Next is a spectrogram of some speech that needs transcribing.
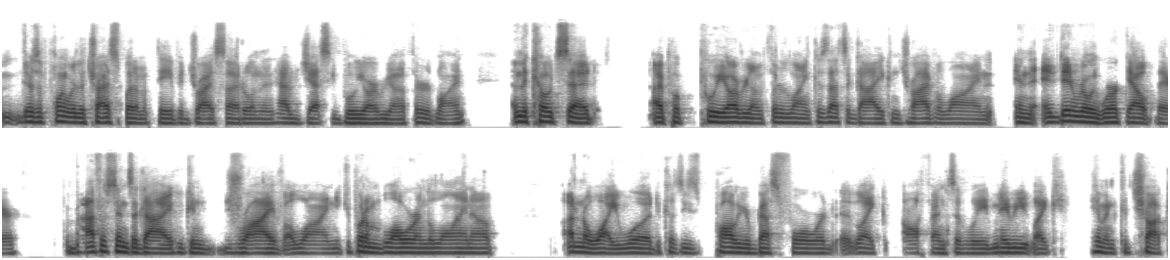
there's a point where they try to split up David Draisaitl and then have Jesse Puljujarvi on the third line, and the coach said, "I put Puljujarvi on the third line because that's a guy who can drive a line," and it didn't really work out there. But Batherson's a guy who can drive a line. You can put him lower in the lineup. I don't know why you would because he's probably your best forward, uh, like offensively, maybe like him and Tkachuk.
